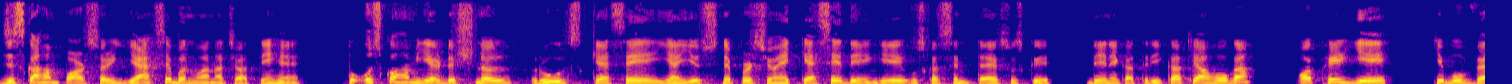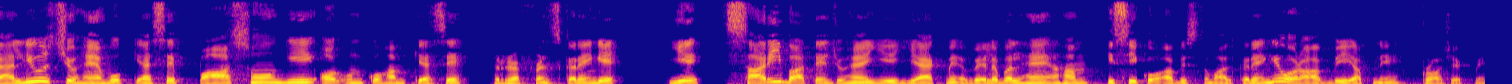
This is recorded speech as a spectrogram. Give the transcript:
جس کا ہم پارسل یک سے بنوانا چاہتے ہیں، تو اس کو ہم یہ ایڈیشنل رولس کیسے یا یہ سنپرس جو ہیں کیسے دیں گے، اس کا سنٹیکس اس کے دینے کا طریقہ کیا ہوگا؟ اور پھر یہ کہ وہ ویلیوز جو ہیں وہ کیسے پاس ہوں گی اور ان کو ہم کیسے ریفرنس کریں گے۔ یہ ساری باتیں جو ہیں یہ یک میں اویلیبل ہیں، ہم اسی کو اب استعمال کریں گے اور آپ بھی اپنے پروجیکٹ میں۔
